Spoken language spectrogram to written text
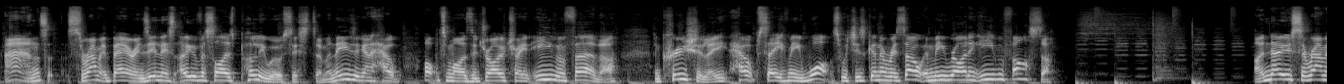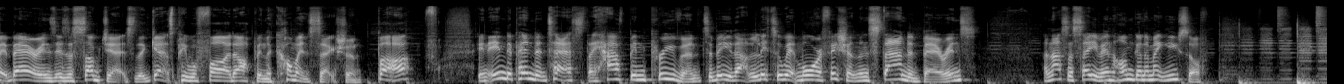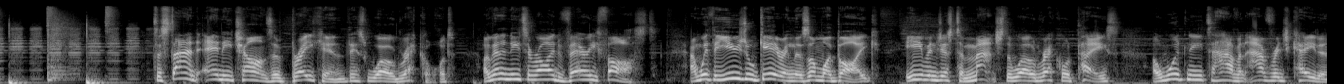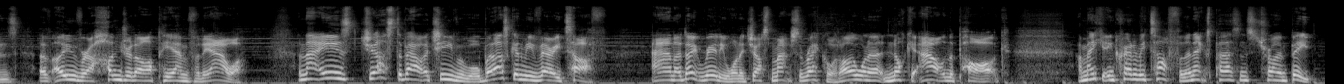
and ceramic bearings in this oversized pulley wheel system and these are going to help optimize the drivetrain even further and crucially help save me watts which is going to result in me riding even faster. I know ceramic bearings is a subject that gets people fired up in the comments section but in independent tests they have been proven to be that little bit more efficient than standard bearings and that's a saving I'm going to make use of. To stand any chance of breaking this world record, I'm going to need to ride very fast. And with the usual gearing that's on my bike, even just to match the world record pace, I would need to have an average cadence of over 100 RPM for the hour. And that is just about achievable, but that's going to be very tough. And I don't really want to just match the record. I want to knock it out of the park and make it incredibly tough for the next person to try and beat.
